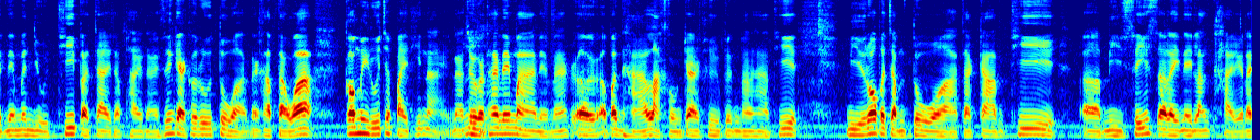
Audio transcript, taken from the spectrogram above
ตุเนี่ยมันอยู่ที่ปัจจัยจากภายใน ซึ่งแกก็รู้ตัวนะครับ แต่ว่าก็ไม่รู้จะไปที่ไหนนะจนกระทั่งได้มาเนี่ยนะเออปัญหาหลักของแกคือเป็นปัญหาที่ มีโรคประจำตัวจากการที่เอ่อมีซิสอะไรในรังไข่อะไร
